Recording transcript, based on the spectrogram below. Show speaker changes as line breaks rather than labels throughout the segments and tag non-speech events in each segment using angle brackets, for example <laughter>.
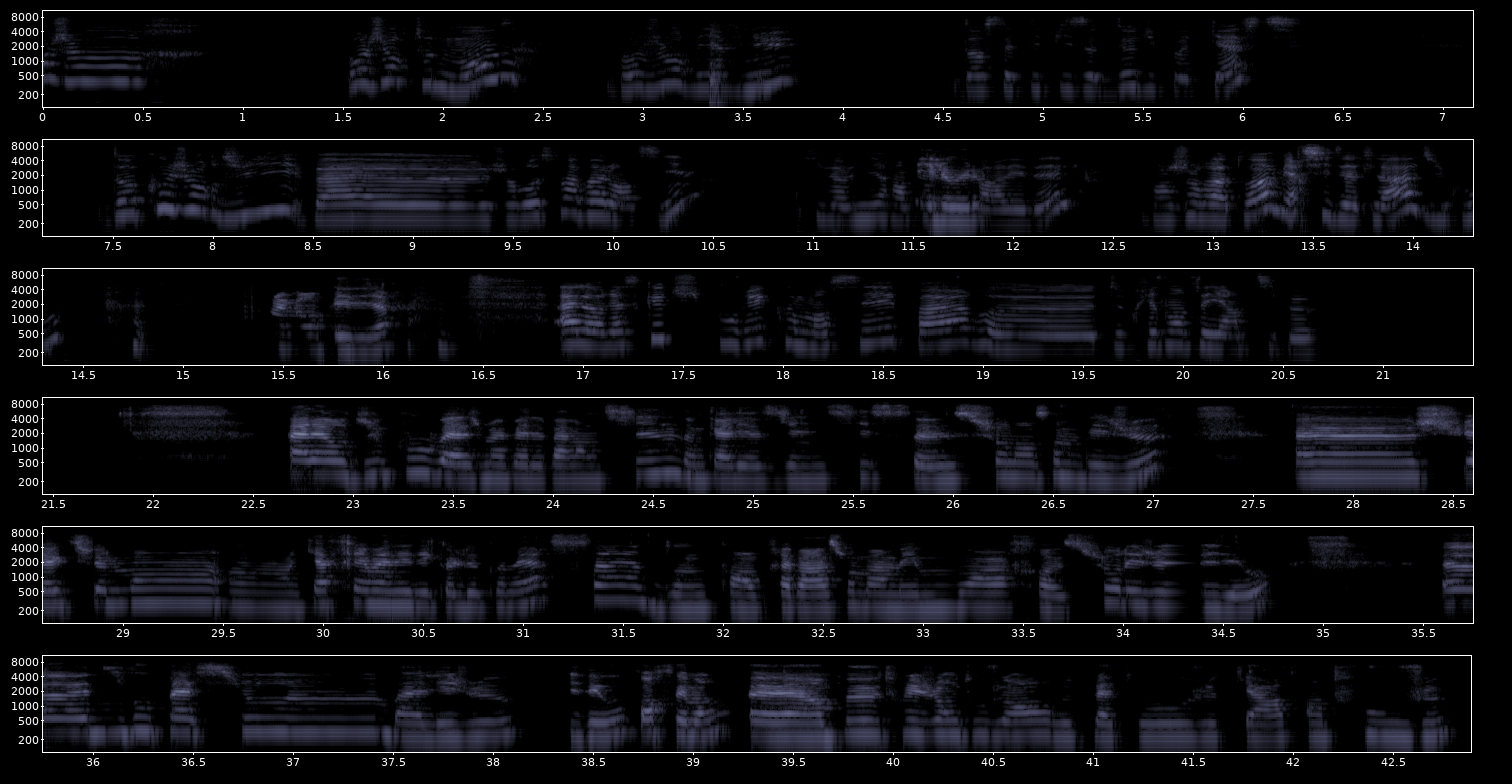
Bonjour Bonjour tout le monde, bonjour, bienvenue dans cet épisode 2 du podcast. Donc aujourd'hui, bah, euh, je reçois Valentine qui va venir un peu
Hello,
nous
hello.
parler d'elle. Bonjour à toi, merci d'être là du coup.
Un grand plaisir. <laughs>
Alors, est-ce que tu pourrais commencer par euh, te présenter un petit peu?
Alors du coup, bah, je m'appelle Valentine, donc alias Genesis euh, sur l'ensemble des jeux. Euh, je suis actuellement en quatrième année d'école de commerce, donc en préparation d'un mémoire euh, sur les jeux vidéo. Euh, niveau passion, bah, les jeux vidéo, forcément. Euh, un peu tous les jeux en tout genre, jeux de plateau, jeux de cartes, enfin tout jeu.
